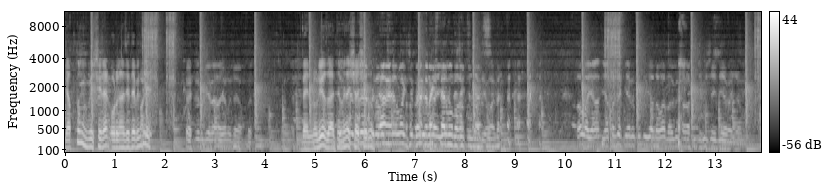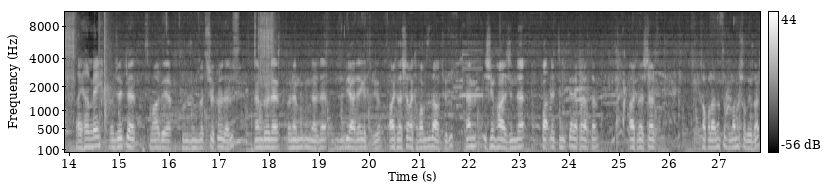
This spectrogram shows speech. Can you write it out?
Yaptın mı bir şeyler organize edebildin mi? Belli oluyor zaten. Ben de şaşırdım. böyle demek isterdim diyecektim ben Valla ya, yatacak yerim bu dünyada var da bir tarafı gibi şey diyemeyeceğim. Ayhan Bey, Öncelikle İsmail Bey'e, kurucumuza teşekkür ederiz. Hem böyle önemli günlerde bizi bir araya getiriyor. Arkadaşlarla kafamızı dağıtıyoruz. Hem işin haricinde farklı etkinlikler yaparaktan arkadaşlar kafalarını sıfırlamış oluyorlar.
